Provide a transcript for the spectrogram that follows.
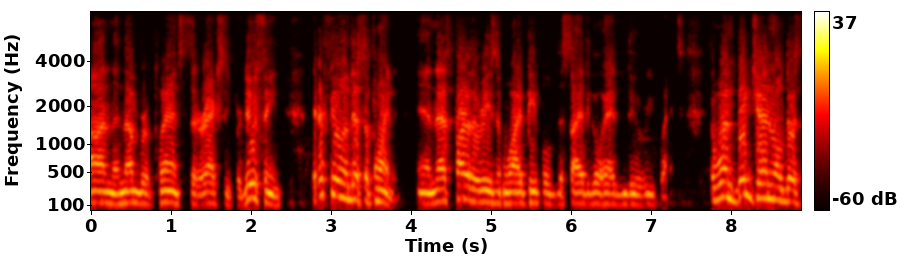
on the number of plants that are actually producing, they're feeling disappointed. And that's part of the reason why people decide to go ahead and do replants. The one big general des,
